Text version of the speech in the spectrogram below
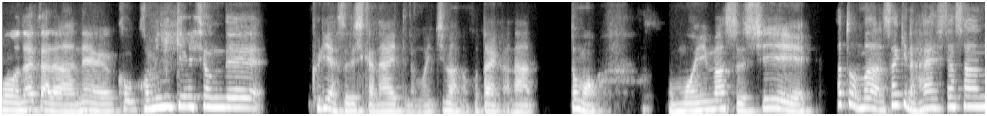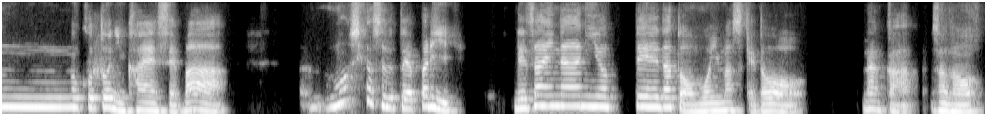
もうだからねコ、コミュニケーションでクリアするしかないっていうのも一番の答えかなとも思いますし、あとまあさっきの林田さんのことに返せば、もしかするとやっぱりデザイナーによってだとは思いますけど、なんかその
